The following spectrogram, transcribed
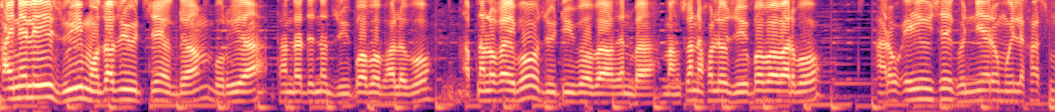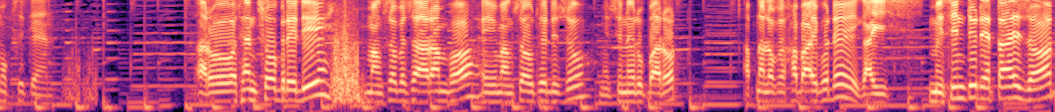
ফাইনেলি জুই মজা জুই উঠিছে একদম। বঢ়িয়া। ঠাণ্ডা দিনত জুই পাব ভাল হ'ব। আপোনালোকে আহিব জুই টুইব বা। মাংস নাখালেও জুই পাব পাৰিব। আৰু এই হৈছে ঘৈণী আৰু মই লেখা স্মক চিকেন আৰু এথেন চব ৰেডি মাংস বেচা আৰম্ভ। এই মাংস উঠাই দিছোঁ মেচিনৰ ওপৰত। আপোনালোকে খাব আহিব দেই গাইছ মেচিনটোত এটাই যত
